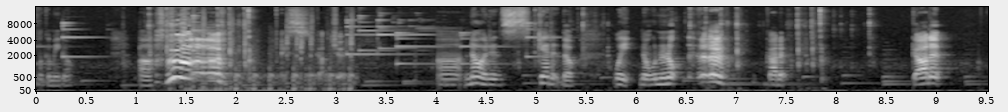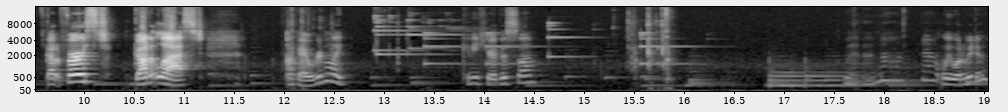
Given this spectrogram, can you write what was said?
Look at me go. Uh, nice, gotcha. Uh, no, I didn't get it though. Wait, no, no, no. Got it. Got it. Got it first. Got it last. Okay, we're gonna like. Can you hear this song? Wait, what are we doing?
